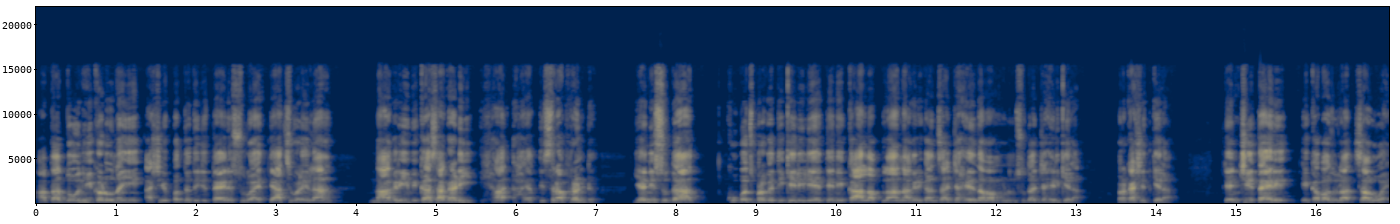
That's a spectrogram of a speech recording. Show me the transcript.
आता दोन्हीकडूनही अशी पद्धतीची तयारी सुरू आहे. त्याच वेळेला नागरी विकास आघाडी ह्या हा तिसरा फ्रंट यांनी सुद्धा खूपच प्रगती केलेली आहे. त्यांनी काल आपला नागरिकांचा जाहीरनामा म्हणून सुद्धा जाहीर केला प्रकाशित केला. त्यांची तयारी एका बाजूला चालू आहे.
